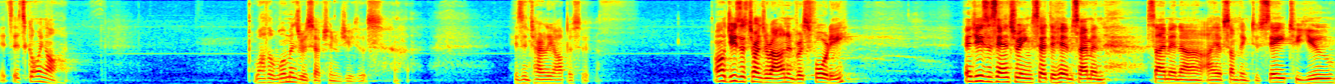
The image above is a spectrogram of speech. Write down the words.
it's, it's going on. While the woman's reception of Jesus is entirely opposite. Oh, Jesus turns around in verse 40. And Jesus answering said to him, Simon, Simon, uh, I have something to say to you.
